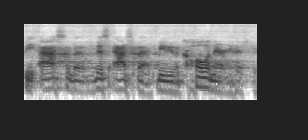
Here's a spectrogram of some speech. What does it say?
the aspect, this aspect, meaning the culinary history,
